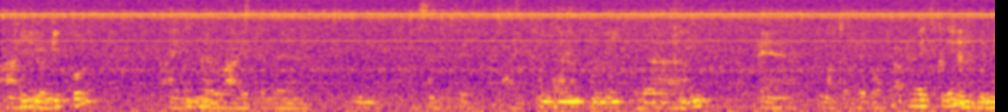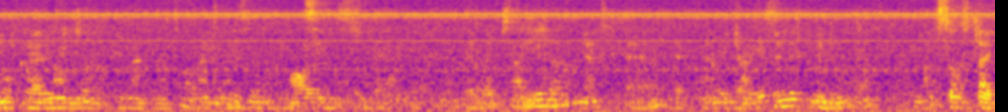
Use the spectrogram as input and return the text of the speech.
I Can you git pull? I will write the sensitive type And then I make the uh, clean. uh, not available. Uh, Make clean. Mhm. Okay, not uh, in maintenance, maintenance, all in the, the website, uh, Yes. uh, the And we try to entries. build it. Mhm. Uh, It sounds like under construction, uh, it- but it's not. Uh, exact. So, Mhm. but the Mhm. reason is not the reason is different.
